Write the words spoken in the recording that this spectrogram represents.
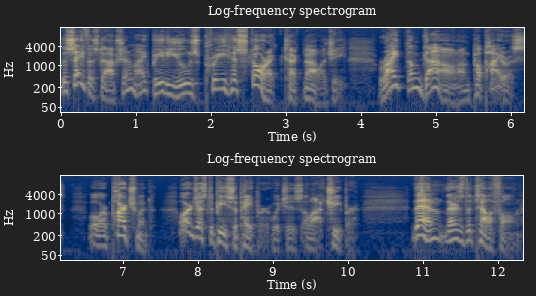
the safest option might be to use prehistoric technology. Write them down on papyrus or parchment or just a piece of paper, which is a lot cheaper. Then there's the telephone.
